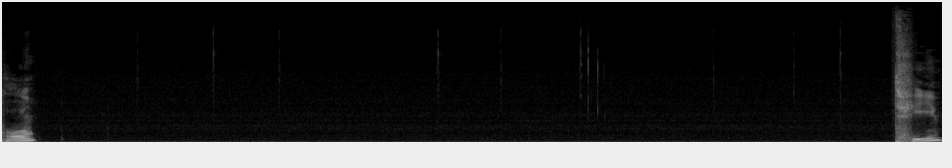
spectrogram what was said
넣고 T.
